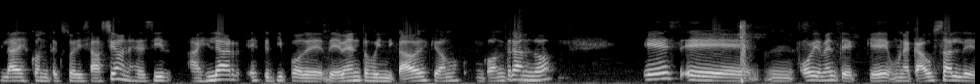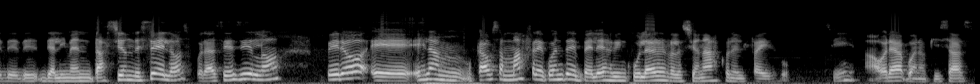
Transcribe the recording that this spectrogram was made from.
la descontextualización, es decir, aislar este tipo de, eventos o indicadores que vamos encontrando, es eh, obviamente que una causal de, de- de alimentación de celos, por así decirlo, pero eh, es la causa más frecuente de peleas vinculares relacionadas con el Facebook. ¿sí? Ahora, bueno, quizás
